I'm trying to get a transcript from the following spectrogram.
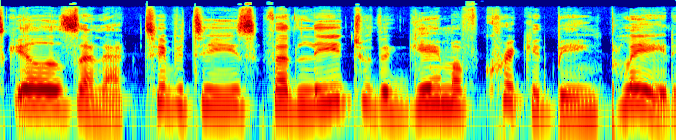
skills and activities that lead to the game of cricket being played.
